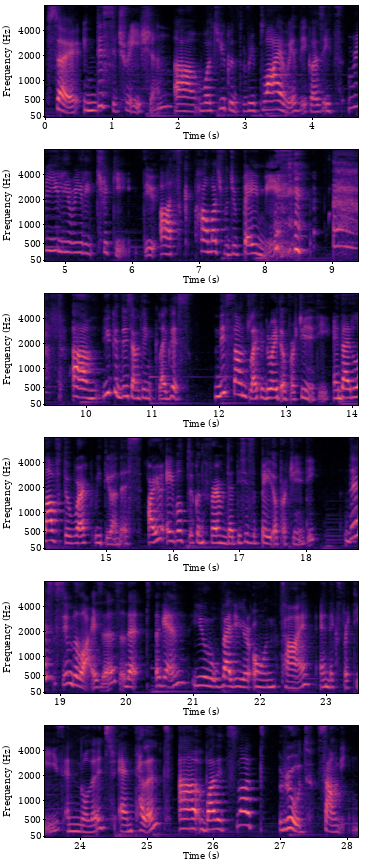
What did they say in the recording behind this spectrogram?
So, in this situation, uh, what you could reply with, because it's really, really tricky to ask, How much would you pay me? um, you could do something like this. This sounds like a great opportunity, and I'd love to work with you on this. Are you able to confirm that this is a paid opportunity? This symbolizes that, again, you value your own time and expertise and knowledge and talent, uh, but it's not rude sounding,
